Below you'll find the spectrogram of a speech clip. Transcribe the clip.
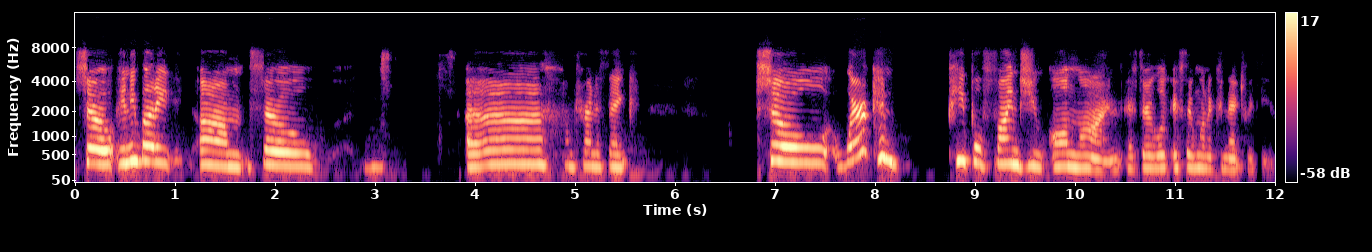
So anybody um so uh I'm trying to think. So where can people find you online if they're look if they want to connect with you?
